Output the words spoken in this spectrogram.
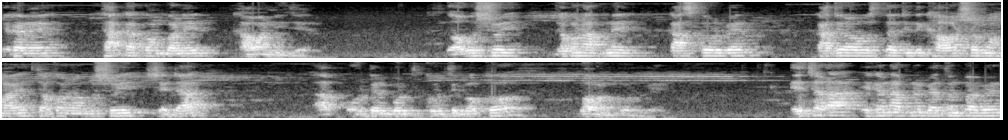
এখানে থাকা কোম্পানির, খাওয়া নিজের। তো অবশ্যই যখন আপনি কাজ করবেন, কাজের অবস্থায় যদি খাওয়ার সময় হয়, তখন অবশ্যই সেটা হোটেল কর্তৃপক্ষ বহন করবে। এছাড়া এখানে আপনি বেতন পাবেন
